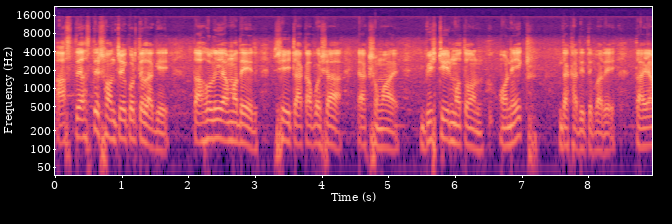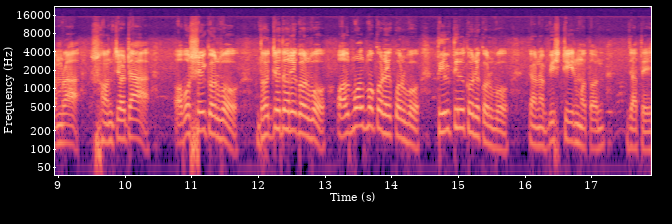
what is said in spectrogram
আস্তে আস্তে সঞ্চয় করতে লাগে। তাহলে আমাদের সেই টাকা পয়সা এক সময় বৃষ্টির মতন অনেক দেখা দিতে পারে। তাই আমরা সঞ্চয়টা অবশ্যই করব, ধৈর্য ধরে করব, অল্প অল্প করে করব, তিল তিল করে করব, কেননা বৃষ্টির মতন যাতে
